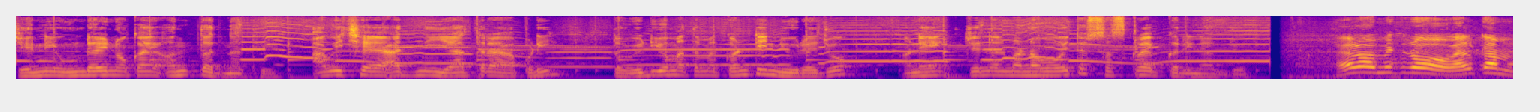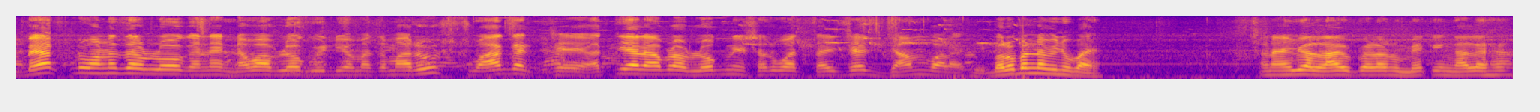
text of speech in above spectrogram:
જેની ઊંડાઈનો કાંઈ અંત જ નથી. આવી છે આજની યાત્રા આપણી. તો વિડીયોમાં તમે કન્ટિન્યુ રહેજો અને ચેનલમાં નવો હોય તો સબસ્ક્રાઇબ કરી નાખજો. હેલો મિત્રો welcome back to another vlog અને નવા વ્લોગ વિડીયોમાં તમારું સ્વાગત છે. અત્યારે આપણા વ્લોગની શરૂઆત થઈ છે જામવાળાથી બરોબર ને વિનુભાઈ? અને અહીંયા લાઈવ પેલાનું મેકિંગ હાલે છે.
